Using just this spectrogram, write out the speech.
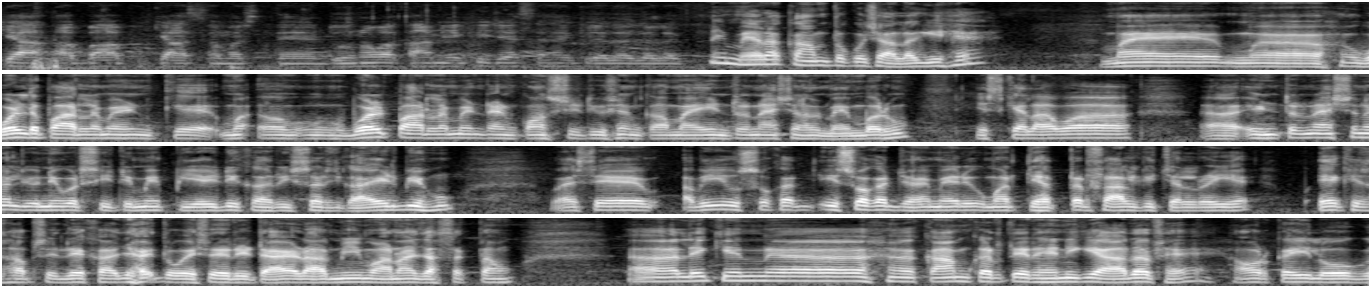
क्या अब आप क्या समझते हैं? दोनों का काम एक ही जैसा है कि अलग अलग नहीं मेरा काम तो कुछ अलग ही है। मैं वर्ल्ड पार्लियामेंट के वर्ल्ड पार्लियामेंट एंड कॉन्स्टिट्यूशन का मैं इंटरनेशनल मेंबर हूँ। इसके अलावा इंटरनेशनल यूनिवर्सिटी में पीएचडी का रिसर्च गाइड भी हूँ। वैसे अभी उस वक्त इस वक्त जो है मेरी उम्र तिहत्तर साल की चल रही है। एक हिसाब से देखा जाए तो वैसे रिटायर्ड आदमी माना जा सकता हूँ। लेकिन अ, काम करते रहने की आदत है और कई लोग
